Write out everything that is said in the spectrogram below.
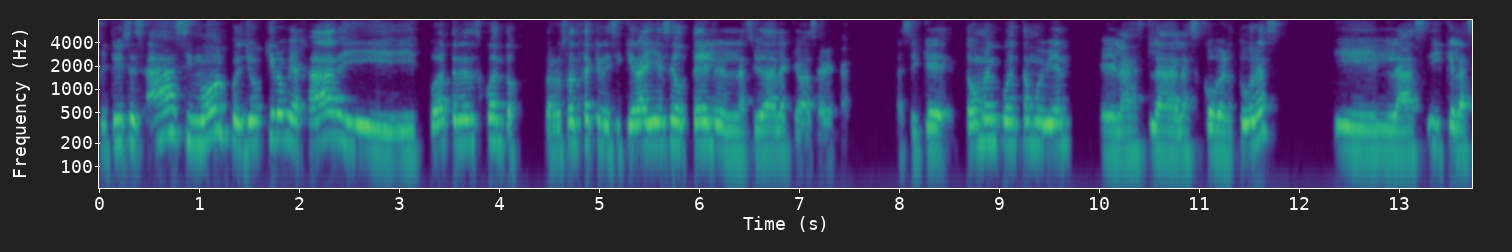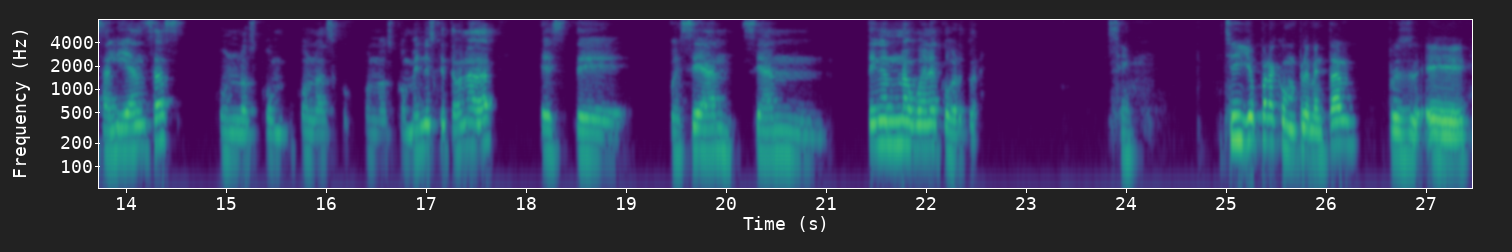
Y tú dices, ah, Simón, pues yo quiero viajar y, y puedo tener descuento. Pero resulta que ni siquiera hay ese hotel en la ciudad a la que vas a viajar. Así que toma en cuenta muy bien eh, las, las, coberturas y, las, y que las alianzas con los, con, las, con los convenios que te van a dar, este, pues sean, sean, tengan una buena cobertura. Sí. Sí, yo para complementar, pues eh,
